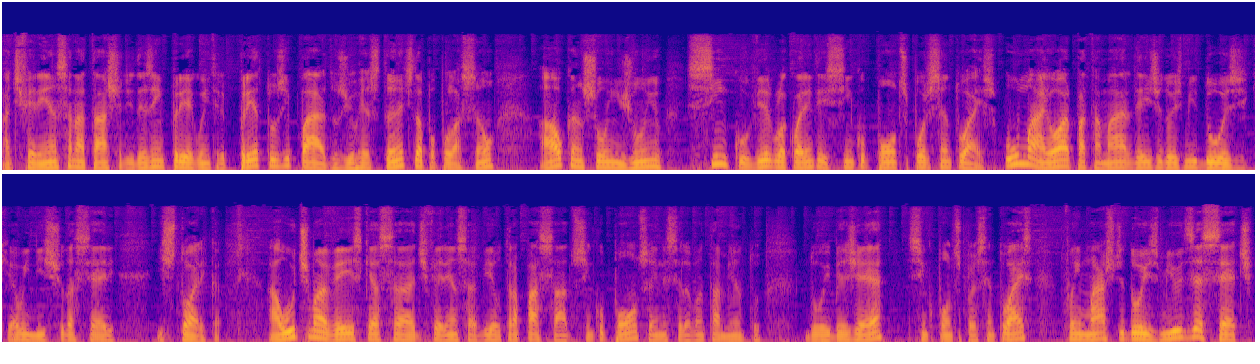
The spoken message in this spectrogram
A diferença na taxa de desemprego entre pretos e pardos e o restante da população alcançou em junho 5,45 pontos percentuais, o maior patamar desde 2012, que é o início da série histórica. A última vez que essa diferença havia ultrapassado 5 pontos, aí nesse levantamento do IBGE, 5 pontos percentuais, foi em março de 2017,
